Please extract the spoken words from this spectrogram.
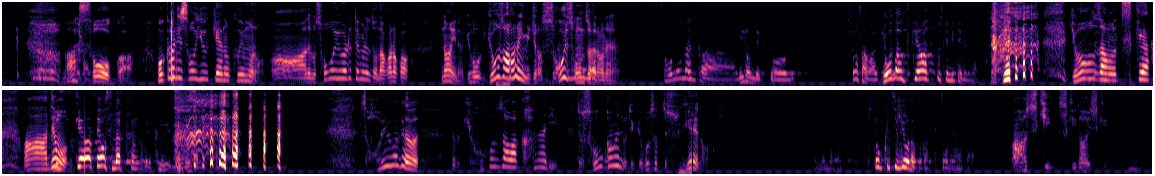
もん。あ、そうか。他にそういう系の食い物？ああ、でもそう言われてみるとなかなかないな。餃餃子ある意味じゃすごい存在だね。そのなんか、理論でいくと、翔さんは餃子を付け合わせとして見てるんだろ 餃子を付け、ああ、でも。付け合わせをスナック感覚で食う。そういうわけだ。でも餃子はかなり、でもそう考えてみて餃子ってすげえな。一口餃子とか好きそうね、あなた。ああ、好き、好き、大好き。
